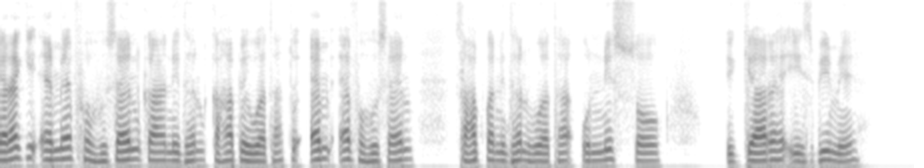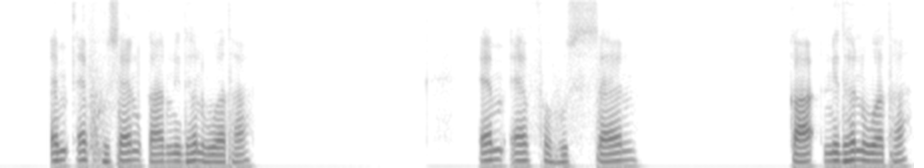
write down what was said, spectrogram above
कह रहा है कि एम एफ़ हुसैन का निधन कहाँ पे हुआ था? तो एम एफ़ हुसैन साहब का निधन हुआ था 1911 ईस्वी में। एम एफ़ हुसैन का निधन हुआ था। एम एफ़ हुसैन का निधन हुआ था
